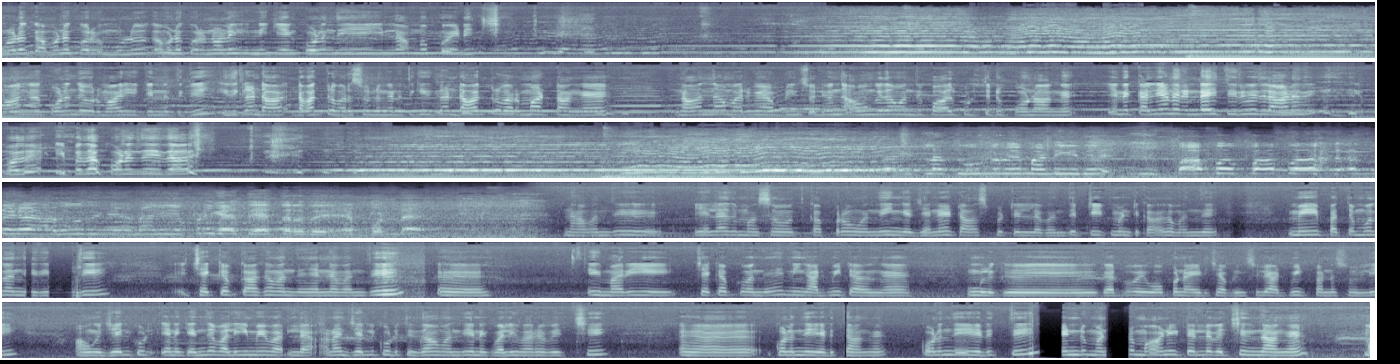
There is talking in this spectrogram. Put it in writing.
அவங்களோட கவனக்குறை முழு கவனக்குறைனால இன்னைக்கு என் குழந்தையே இல்லாம போயிடுச்சு. வாங்க குழந்தை ஒரு மாதிரி கிண்ணத்துக்கு இதுக்கெல்லாம் டா டாக்டர் வர சொல்லுங்கிறதுக்கு இதுக்கெல்லாம் டாக்டர் வரமாட்டாங்க. நான் தான் வருவேன் அப்படின்னு சொல்லி வந்து அவங்க தான் வந்து பால் கொடுத்துட்டு போனாங்க. எனக்கு கல்யாணம் ரெண்டாயிரத்தி இருபதுல ஆனது. முத இப்போதான் குழந்தை இதாக மாட்டேங்குது பாப்பா பாப்பா அண்ணே அழுகுதுங்க. நாங்கள் எப்படிங்க தேத்துறது? என் பொண்ணை. நான் வந்து ஏழாவது மாதத்துக்கு அப்புறம் வந்து இங்கே ஜெனட் ஹாஸ்பிட்டலில் வந்து ட்ரீட்மெண்ட்டுக்காக வந்தேன். மே பத்தொம்போதாந்தேதி வந்து செக்கப்புக்காக வந்த என்னை வந்து இது மாதிரி செக்கப்புக்கு வந்து நீங்கள் அட்மிட் ஆகுங்க. உங்களுக்கு கர்ப்பப்பை ஓப்பன் ஆகிடுச்சு அப்படின்னு சொல்லி அட்மிட் பண்ண சொல்லி அவங்க ஜெல் கொடு எனக்கு எந்த வழியுமே வரல. ஆனால் ஜெல் கொடுத்து தான் வந்து எனக்கு வழி வர வச்சு குழந்தைய எடுத்தாங்க. குழந்தைய எடுத்து ரெண்டு மணி நேரம் மானிட்டரில் வச்சுருந்தாங்க.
